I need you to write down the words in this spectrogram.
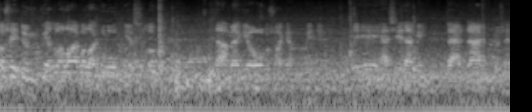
Tosi tymppiä tuolla laivalla kulkia silloin, kun tää meidänkin Oulussa niin eihän siellä mitään näy, kun se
